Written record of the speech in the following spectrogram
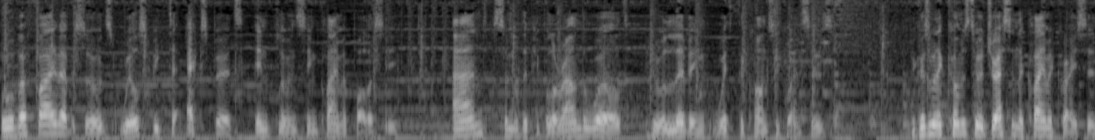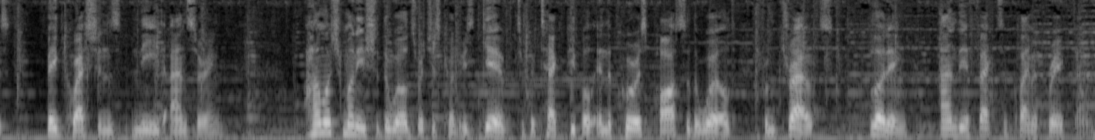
Over five episodes, we'll speak to experts influencing climate policy and some of the people around the world who are living with the consequences. Because when it comes to addressing the climate crisis, big questions need answering. How much money should the world's richest countries give to protect people in the poorest parts of the world from droughts, flooding, and the effects of climate breakdown?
